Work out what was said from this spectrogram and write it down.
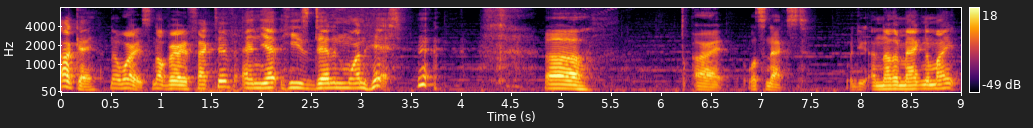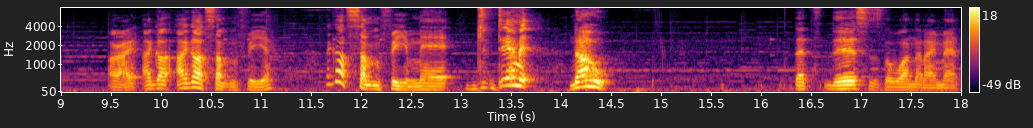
okay, no worries. Not very effective, and yet he's dead in one hit. uh, Alright, what's next? Would you, another Magnemite? Alright, I got I got something for you. I got something for you, man. D damn it! No! That's this is the one that I meant.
